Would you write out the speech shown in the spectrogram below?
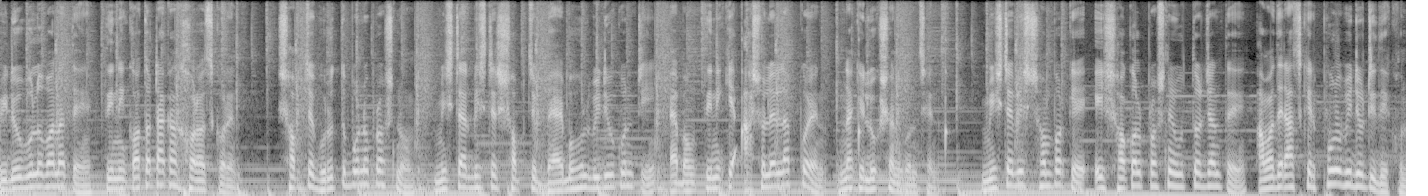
ভিডিওগুলো বানাতে তিনি কত টাকা খরচ করেন? সবচেয়ে গুরুত্বপূর্ণ প্রশ্ন, মিস্টার বিস্টের সবচেয়ে ব্যয়বহুল ভিডিও কোনটি এবং তিনি কি আসলে লাভ করেন নাকি লোকসান গুনছেন? মিস্টার বিস্ট সম্পর্কে এই সকল প্রশ্নের উত্তর জানতে আমাদের আজকের পুরো ভিডিওটি দেখুন।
